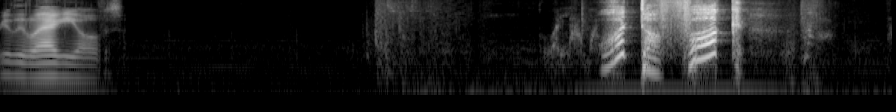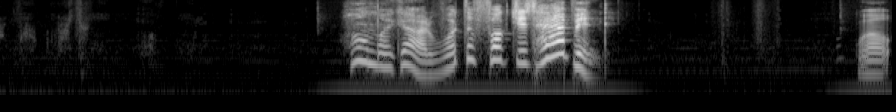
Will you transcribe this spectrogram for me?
really laggy all of a sudden. What the fuck? Oh my god, what the fuck just happened? Well,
